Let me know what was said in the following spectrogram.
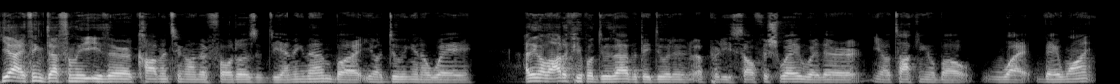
Yeah, I think definitely either commenting on their photos and DMing them, but you know, doing it in a way. I think a lot of people do that, but they do it in a pretty selfish way where they're, you know, talking about what they want.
